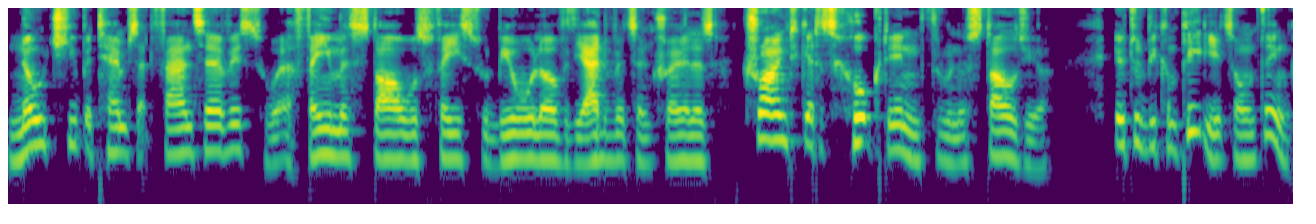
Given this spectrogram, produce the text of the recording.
no cheap attempts at fan service where a famous Star Wars face would be all over the adverts and trailers trying to get us hooked in through nostalgia. It would be completely its own thing.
